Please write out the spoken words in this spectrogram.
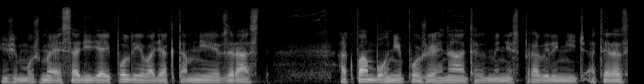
Čiže môžeme aj sadiť, aj polievať, ak tam nie je vzrast. Ak Pán Boh nepožehná, tak sme nespravili nič. A teraz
